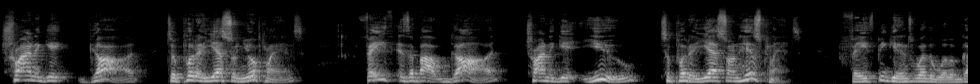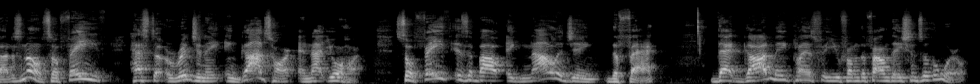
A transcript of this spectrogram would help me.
trying to get God to put a yes on your plans. Faith is about God trying to get you to put a yes on his plans. Faith begins where the will of God is known. So faith has to originate in God's heart and not your heart. So faith is about acknowledging the fact that God made plans for you from the foundations of the world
